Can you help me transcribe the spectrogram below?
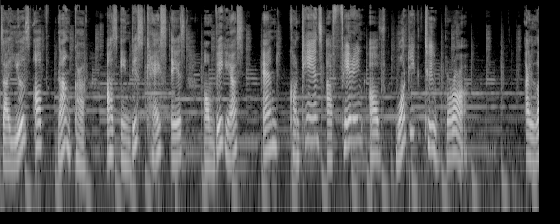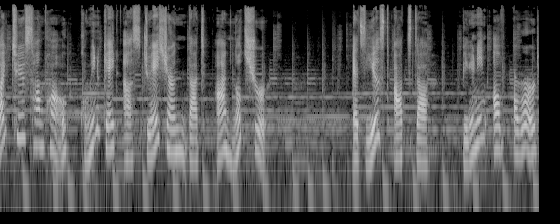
The use of なんか as in this case is ambiguous and contains a feeling of wanting to borrow. I like to somehow communicate a situation that I'm not sure. It's used at the beginning of a word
